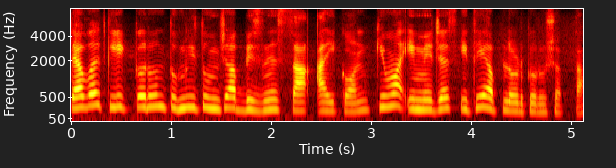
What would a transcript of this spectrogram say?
त्यावर क्लिक करून तुम्ही तुमच्या बिझनेसचा आयकॉन किंवा इमेजेस इथे अपलोड करू शकता.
